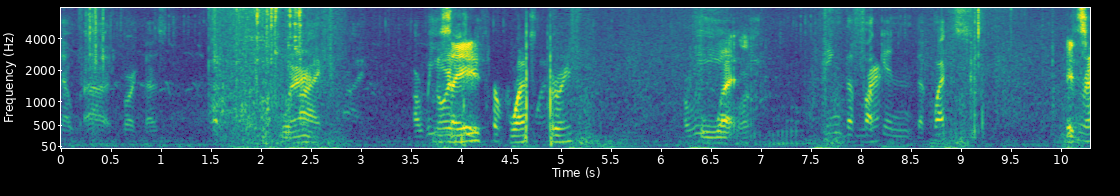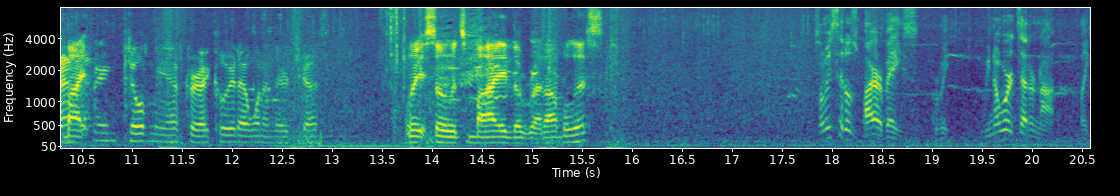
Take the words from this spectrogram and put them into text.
No, uh, Rourke does. Where? All right. Are we Northeast of West 3. are we What? What? being the fucking the quetz? It's Rat by. train killed me after I cleared out one of their chests. Wait, so it's by the red obelisk? Somebody said it was by our base. Are we? Do we know where it's at or not? Like,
